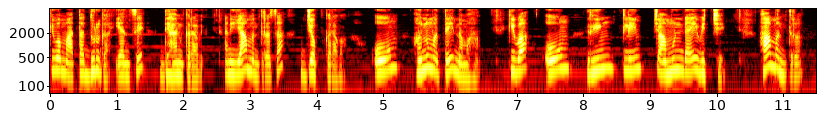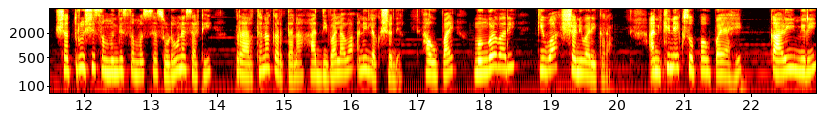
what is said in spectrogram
किंवा माता दुर्गा यांचे ध्यान करावे आणि या मंत्राचा जप करावा. ओम हनुमते नमः किंवा ओम रिंग क्लीम चामुंडाय विच्छे. हा मंत्र शत्रूशी संबंधित समस्या सोडवण्यासाठी प्रार्थना करताना हा दिवा लावा आणि लक्ष द्या. हा उपाय मंगळवारी किंवा शनिवारी करा. आणखीन एक सोपा उपाय आहे काळी मिरी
